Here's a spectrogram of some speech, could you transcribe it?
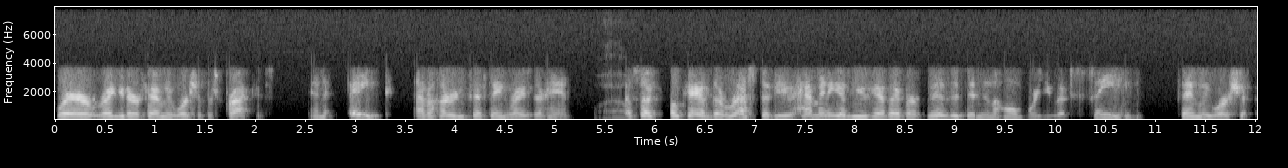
where regular family worship was practiced? And eight out of 115 raised their hand. Wow. So, okay, of the rest of you, how many of you have ever visited in a home where you have seen family worship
